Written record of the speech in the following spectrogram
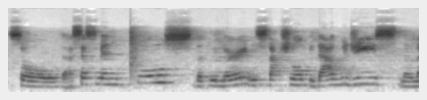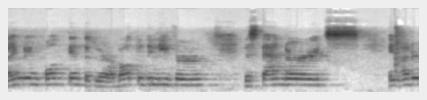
So the assessment tools that we learn, instructional pedagogies, the learning content that we are about to deliver, the standards, and other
